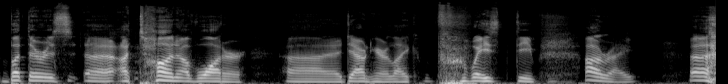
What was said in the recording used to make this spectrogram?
but there is uh, a ton of water uh, down here, like waist deep. All right. Uh,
